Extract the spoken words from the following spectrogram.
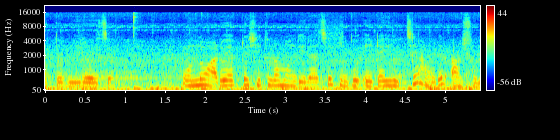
এত ভিড় হয়েছে। অন্য আরও একটা শীতলা মন্দির আছে, কিন্তু এটাই হচ্ছে আমাদের আসল।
